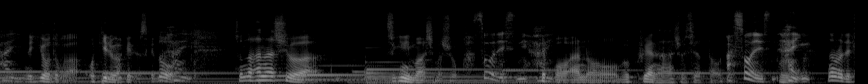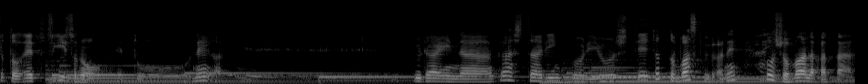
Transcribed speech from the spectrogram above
はい。出来事が起きるわけですけど、はい。その話は次に回しましょうか。そうですね。はい。結構あのブックフェアの話をしちゃったので。あ、そうですね、うん。はい。なのでちょっとえっと次そのえっとね。あえーウクライナがスターリンクを利用してちょっとマスクがね、はい。当初思わなかった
